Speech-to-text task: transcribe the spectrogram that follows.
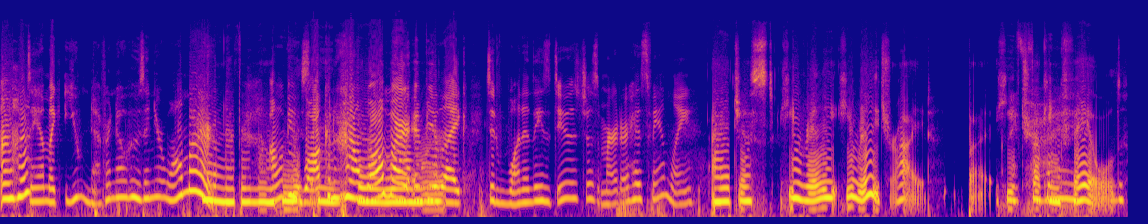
Uh huh. Damn, like you never know who's in your You Walmart. never know. I'm gonna be walking around the Walmart and be like, did one of these dudes just murder his family? I just, he really, he really tried. But he I fucking tried. failed.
